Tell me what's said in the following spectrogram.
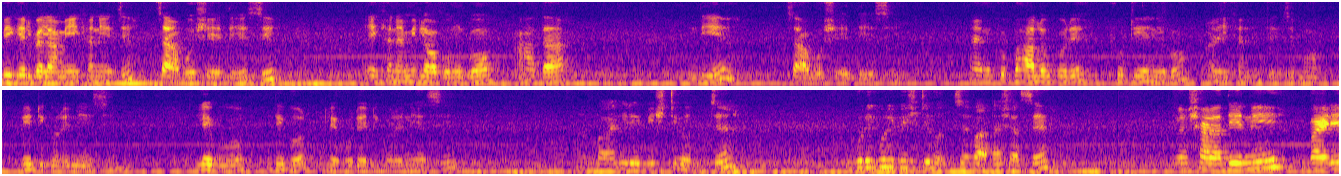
বিকেলবেলা আমি এখানে যে চা বসিয়ে দিয়েছি। এখানে আমি লবঙ্গ, আদা দিয়ে চা বসিয়ে দিয়েছি। আমি খুব ভালো করে ফুটিয়ে নিব আর এখানেতে যে মগ রেডি করে নিয়েছি। লেবু দিব, লেবু রেডি করে নিয়েছি। বাহিরে বৃষ্টি হচ্ছে, গুড়ি গুড়ি বৃষ্টি হচ্ছে, বাতাস আছে। সারাদিনই বাইরে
